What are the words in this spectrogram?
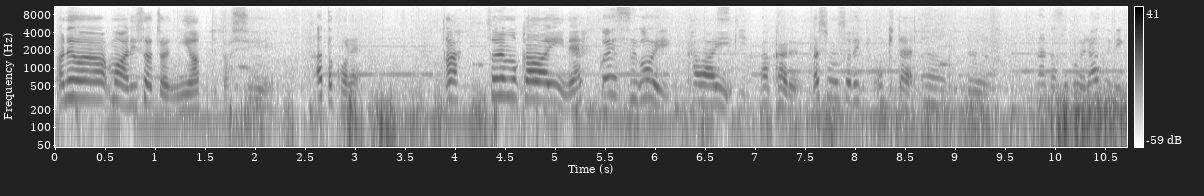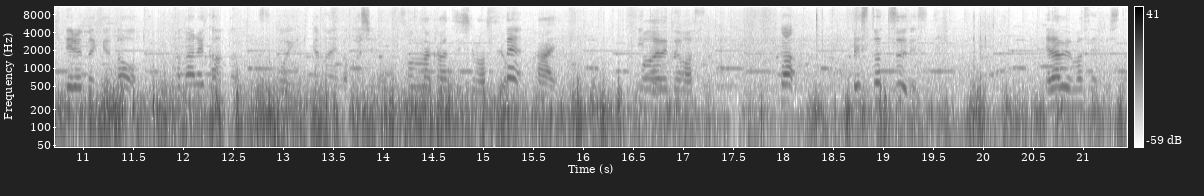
あれはまありさちゃんに似合ってたし、あとこれ。あそれも可愛いね。これすごい可愛い。わかる。私もそれ置きたい。うん。うなんかすごいラフに着てるんだけど離れ感がすごいじゃないのかしら。んそんな感じしますよ、ね。はい。回れてます。がベスト2ですね。選べませんでした。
